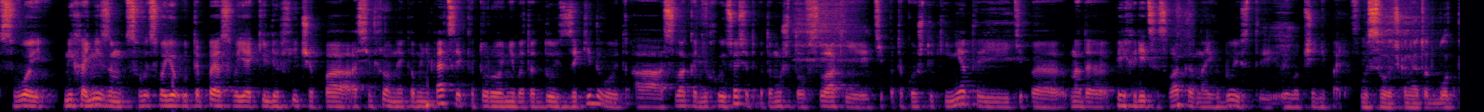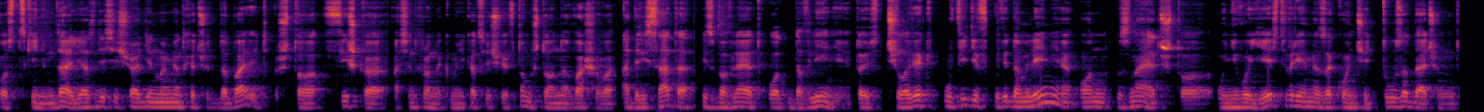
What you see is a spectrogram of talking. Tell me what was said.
свой механизм, свое УТП, своя киллер-фича по асинхронной коммуникации, которую они в этот Doist закидывают, а Slack не хуесосят, потому что в Slack типа такой штуки нет, и типа надо переходить со Slack на их Doist и, и вообще не париться. Мы ссылочку на этот блокпост скинем. Да, я здесь еще один момент хочу добавить, что фишка асинхронной коммуникации еще и в том, что она вашего адресата избавляет от давления. То есть человек, увидев уведомление, он знает, что у него есть время закончить ту задачу, над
